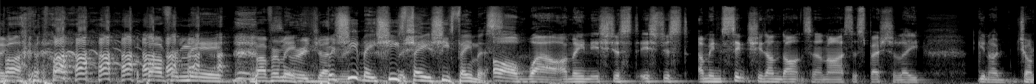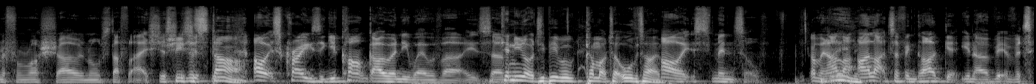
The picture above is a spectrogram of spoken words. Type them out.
Apart, apart, apart from me, apart from Sorry, me, Jamie. but she, mate, she's But fa- she's famous. Oh wow! I mean, it's just, it's just. I mean, since she done Dancing on Ice, especially, you know, Jonathan Ross show and all stuff like that. It's just, She's it's a just- star. Oh, it's crazy. You can't go anywhere with her. It's. Um, Can you not? Do people come up to her all the time? Oh, it's mental. I mean, I, like, I like to think I'd get, you know, a bit of a. T-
